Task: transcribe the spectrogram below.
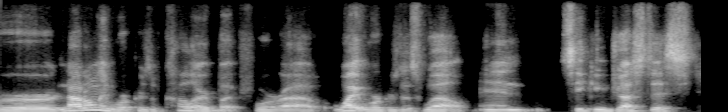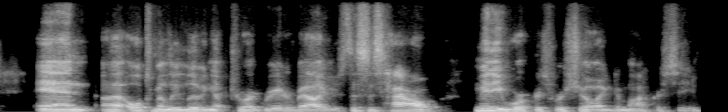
for not only workers of color but for uh, white workers as well, and seeking justice and uh, ultimately living up to our greater values. This is how many workers were showing democracy.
